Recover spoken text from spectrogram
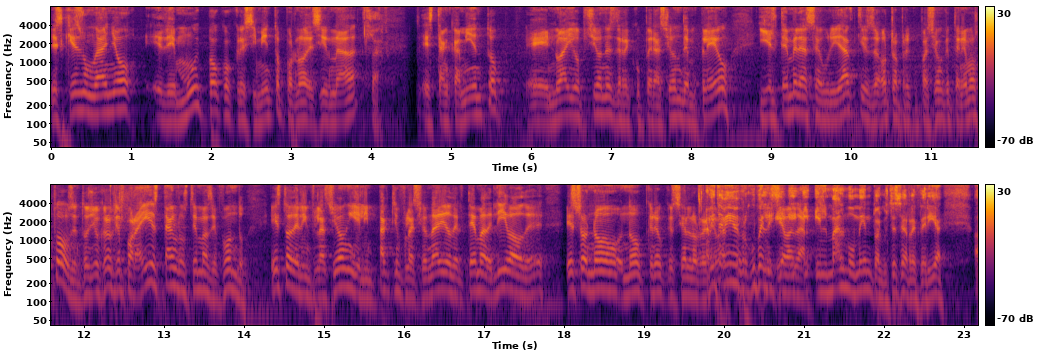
es que es un año eh, de muy poco crecimiento, por no decir nada Claro. estancamiento, eh, no hay opciones de recuperación de empleo y el tema de la seguridad, que es otra preocupación que tenemos todos. Entonces yo creo que por ahí están los temas de fondo. Esto de la inflación y el impacto inflacionario del tema del IVA o de eso no, no creo que sea lo A mí relevante. también me preocupa el, mal momento al que usted se refería a-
